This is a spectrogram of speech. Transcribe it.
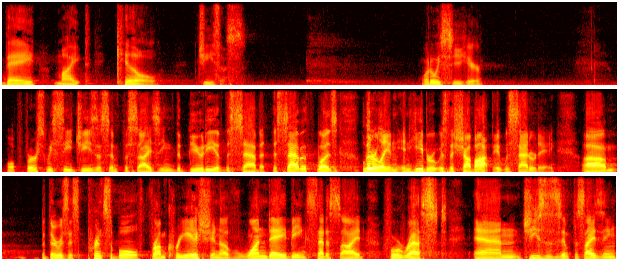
they might kill Jesus. What do we see here? Well, first we see Jesus emphasizing the beauty of the Sabbath. The Sabbath was literally, in, in Hebrew, it was the Shabbat, it was Saturday. Um, but there was this principle from creation of one day being set aside for rest. And Jesus is emphasizing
